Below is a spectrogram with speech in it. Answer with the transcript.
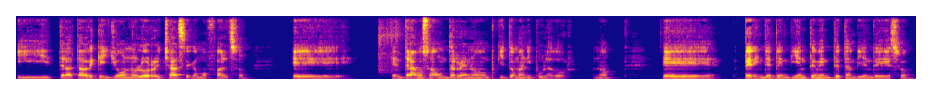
y tratar de que yo no lo rechace como falso, eh, entramos a un terreno un poquito manipulador, ¿no? Eh, pero independientemente también de eso,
